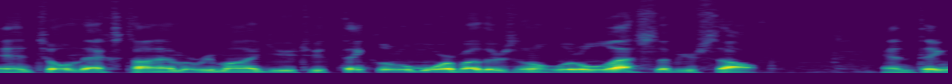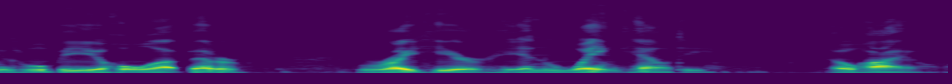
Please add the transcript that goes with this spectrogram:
And until next time, I remind you to think a little more of others and a little less of yourself. And things will be a whole lot better right here in Wayne County, Ohio.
